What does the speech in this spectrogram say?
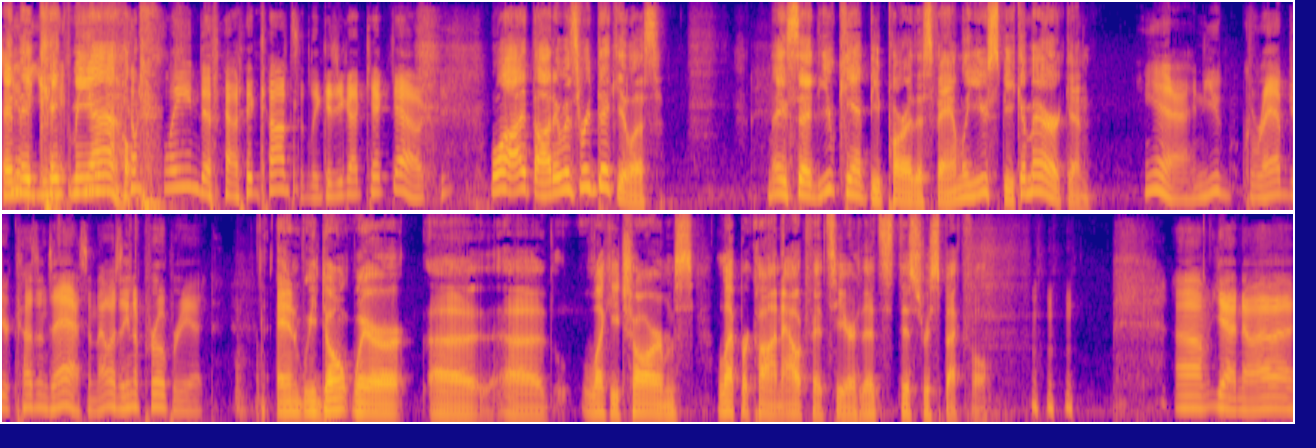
and Yeah, they but you- kicked me you out. Complained about it constantly because you got kicked out. well, I thought it was ridiculous. They said, You can't be part of this family. You speak American. Yeah, and you grabbed your cousin's ass, and that was inappropriate. And we don't wear uh, uh, Lucky Charms leprechaun outfits here. That's disrespectful. Um, yeah, no, uh,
